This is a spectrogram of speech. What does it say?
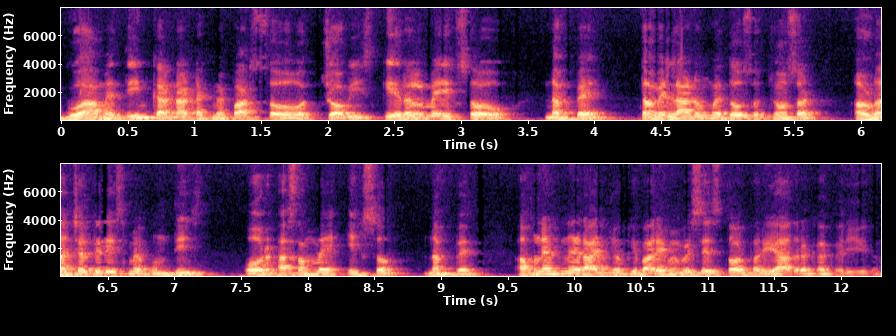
गोवा में तीन, कर्नाटक में 524 केरल में 190 तमिलनाडु में दो अरुणाचल प्रदेश में उनतीस और असम में 190 अपने अपने राज्यों के बारे में विशेष तौर पर याद रखा करिएगा।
